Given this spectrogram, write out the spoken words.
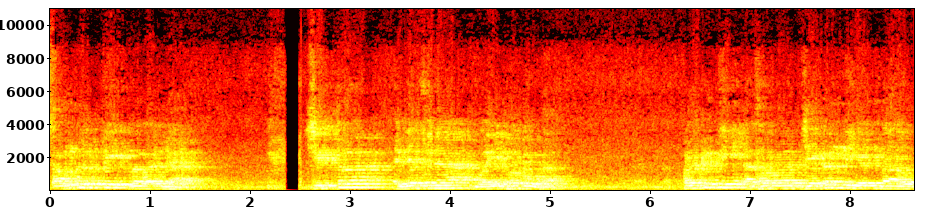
സംതൃപ്തി നിറഞ്ഞ ചിത്രരചന വൈഭവമുള്ള പ്രകൃതി അഥവാ ജഗൻ നിയന്താവ്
